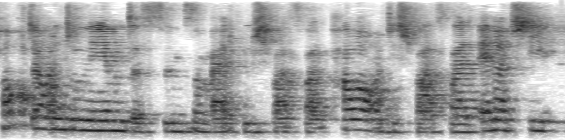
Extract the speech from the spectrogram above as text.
Tochterunternehmen. Das sind zum Beispiel Schwarzwald Power und die Schwarzwald Energy,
